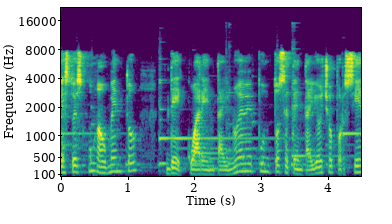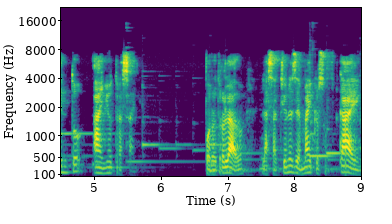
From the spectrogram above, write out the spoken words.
Esto es un aumento de 49.78% año tras año. Por otro lado, las acciones de Microsoft caen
